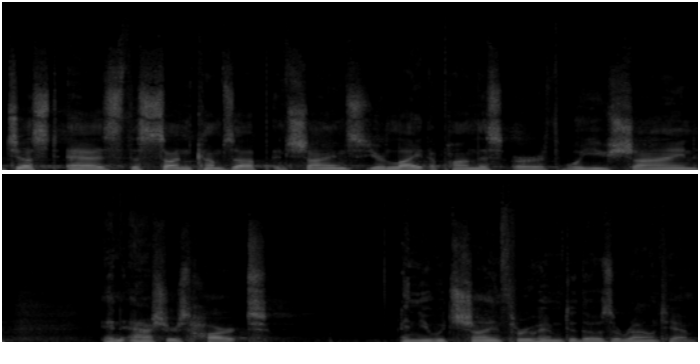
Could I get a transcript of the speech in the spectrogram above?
just as the sun comes up and shines your light upon this earth, will you shine in Asher's heart and you would shine through him to those around him?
